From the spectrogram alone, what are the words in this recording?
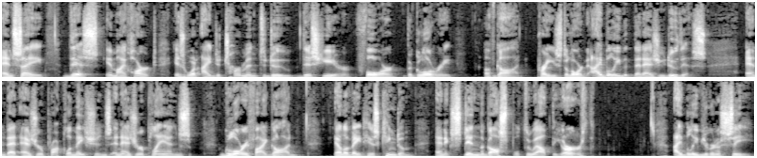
and say, This in my heart is what I determined to do this year for the glory of God. Praise the Lord. I believe that, that as you do this, and that as your proclamations and as your plans glorify God, elevate His kingdom, and extend the gospel throughout the earth, I believe you're going to see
